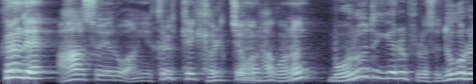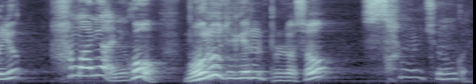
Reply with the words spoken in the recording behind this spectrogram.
그런데 아하수에로 왕이 그렇게 결정을 하고는 모르드게를 불러서 누구를요? 하만이 아니고 모르드게를 불러서 상을 주는 거예요.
